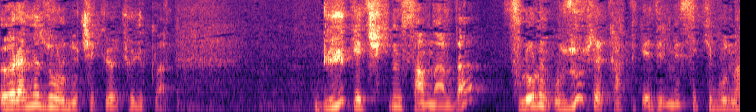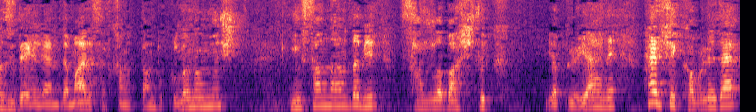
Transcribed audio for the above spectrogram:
Öğrenme zorluğu çekiyor çocuklar büyük yetişkin insanlarda florun uzun süre tatbik edilmesi ki bu Nazi deneylerinde maalesef kanıtlandı kullanılmış. insanlarda bir sallabaşlık yapıyor. Yani her şey kabul eder,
